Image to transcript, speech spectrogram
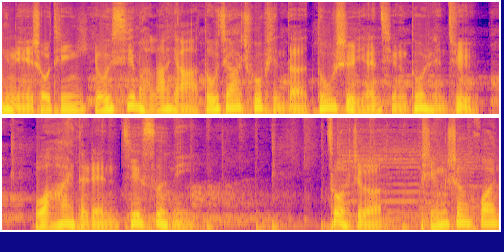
迎您收听由喜马拉雅独家出品的都市言情多人剧《我爱的人皆似你》，作者平生欢，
